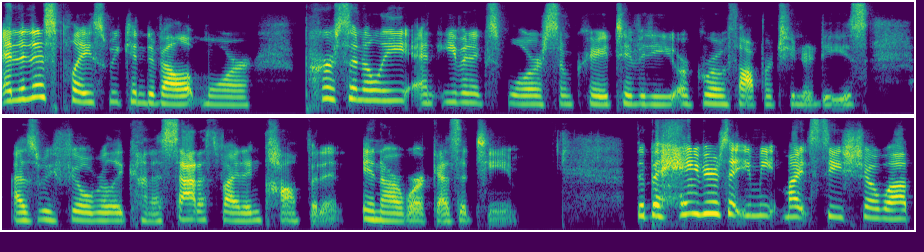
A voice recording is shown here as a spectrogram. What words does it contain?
And in this place, we can develop more personally and even explore some creativity or growth opportunities as we feel really kind of satisfied and confident in our work as a team. The behaviors that you meet, might see show up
